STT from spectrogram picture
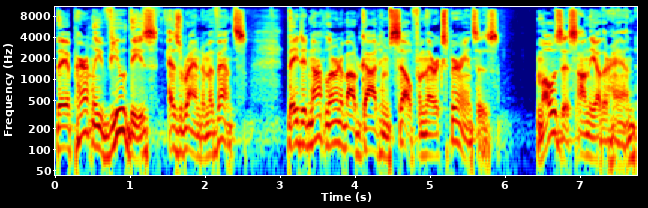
they apparently viewed these as random events. They did not learn about God himself from their experiences. Moses, on the other hand,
